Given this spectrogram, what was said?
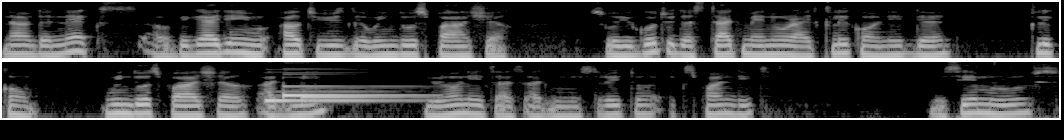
Now the next i'll be guiding you how to use the windows powershell. So you go to the start menu right click on it then click on windows powershell admin. You run it as administrator expand it. The same rules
